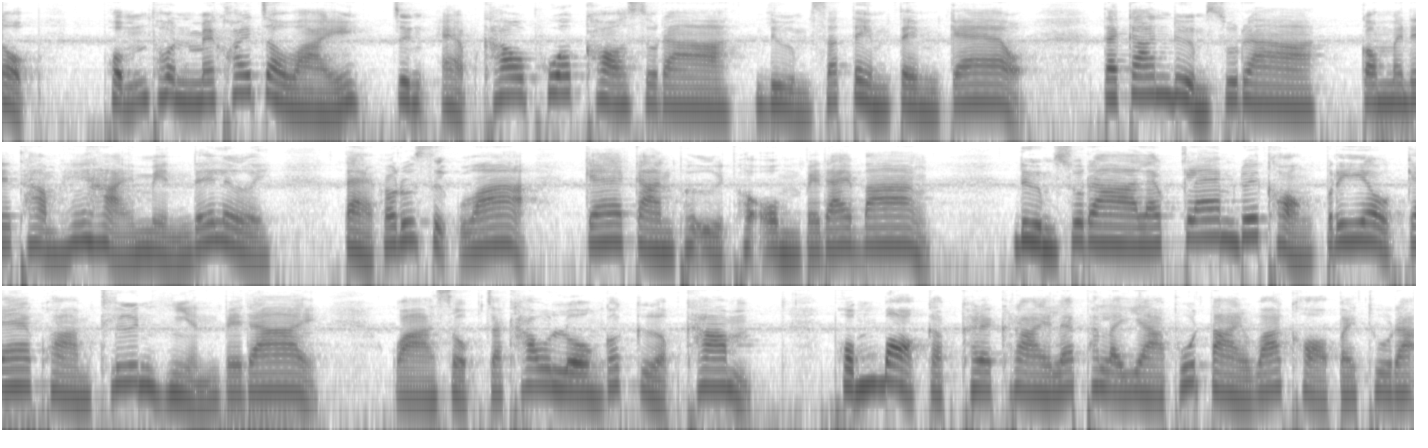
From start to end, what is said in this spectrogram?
ลบ ผมทนไม่ค่อยจะไหว จึงแอบเข้าพวกคอสุรา ดื่มซะเต็มเต็มแก้ว แต่การดื่มสุราก็ไม่ได้ทำให้หายเหม็นได้เลย แต่ก็รู้สึกว่าแก้การผะอืดผะอมไปได้บ้าง ดื่มสุราแล้วแกล้มด้วยของเปรี้ยวแก้ความคลื่นเหียนไปได้ กว่าศพจะเข้าโรงก็เกือบค่ำผมบอกกับใครๆ และภรรยาผู้ตายว่าขอไปธุระ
